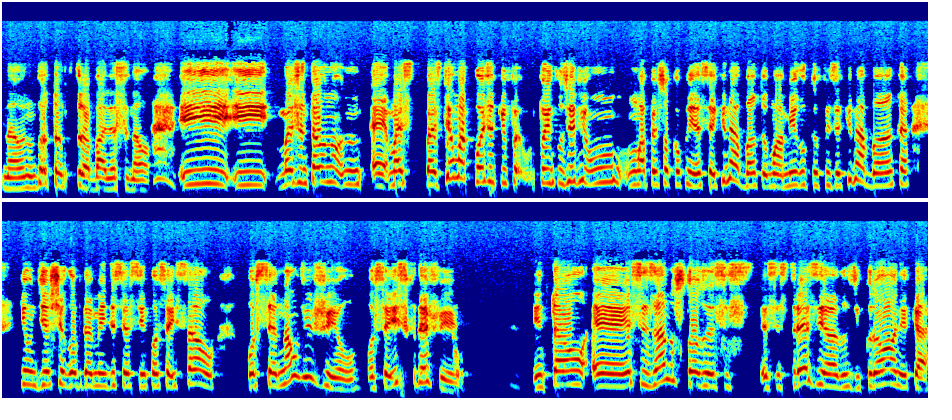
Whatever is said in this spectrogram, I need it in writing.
não, não dou tanto trabalho assim, não. E, e mas então, não, é, mas, mas tem uma coisa que foi, foi inclusive um, uma pessoa que eu conheci aqui na banca, um amigo que eu fiz aqui na banca, que um dia chegou para mim e disse assim: Conceição, você não viveu, você escreveu. Então, é, esses anos todos, esses, esses 13 anos de crônica,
